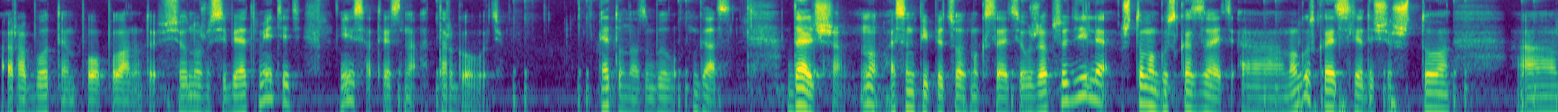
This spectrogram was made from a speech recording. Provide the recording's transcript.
работаем по плану то есть все нужно себе отметить и соответственно отторговывать это у нас был газ. Дальше, ну, S&P 500 мы, кстати, уже обсудили. Что могу сказать? А, могу сказать следующее, что а,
